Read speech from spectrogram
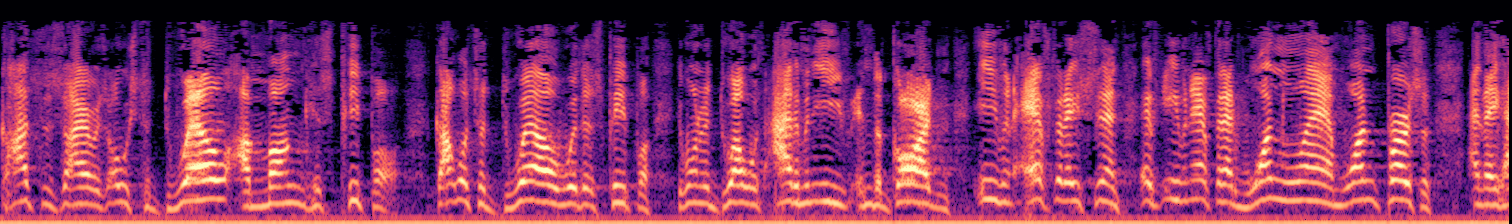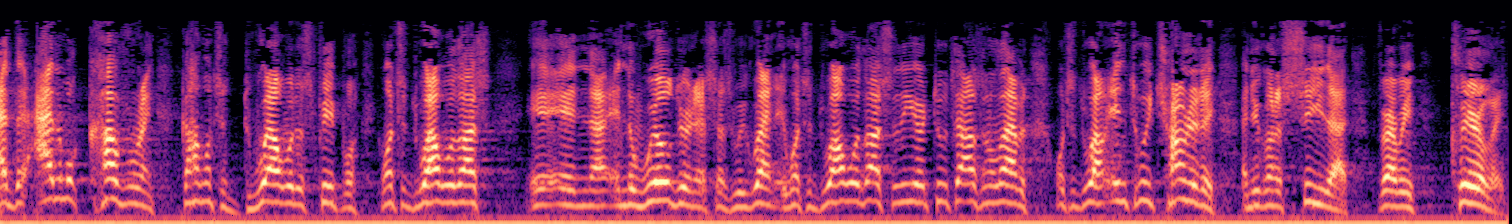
God's desire is always to dwell among his people. God wants to dwell with his people. He wanted to dwell with Adam and Eve in the garden, even after they sinned, if, even after had one lamb, one person, and they had the animal covering. God wants to dwell with his people. He wants to dwell with us in, uh, in the wilderness as we went. He wants to dwell with us in the year 2011. He wants to dwell into eternity. And you're going to see that very clearly.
